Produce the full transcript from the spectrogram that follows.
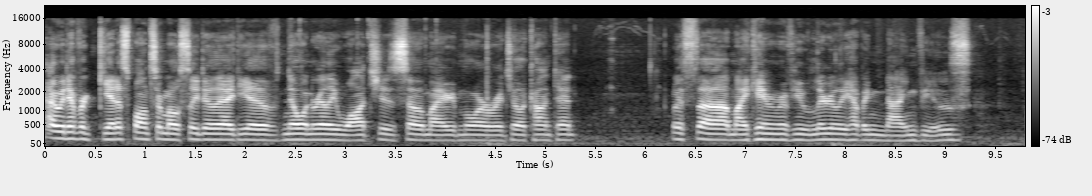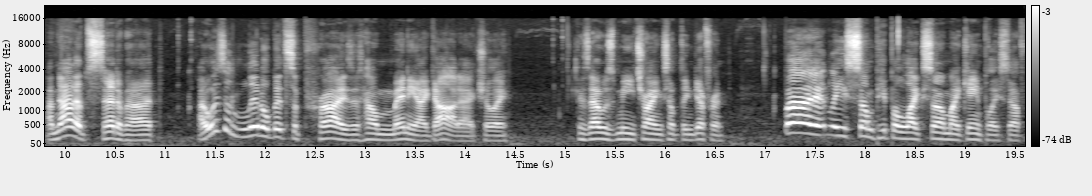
I would ever get a sponsor mostly due to the idea of no one really watches some of my more original content. With uh, my gaming review literally having nine views. I'm not upset about it. I was a little bit surprised at how many I got actually. Because that was me trying something different. But at least some people like some of my gameplay stuff.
